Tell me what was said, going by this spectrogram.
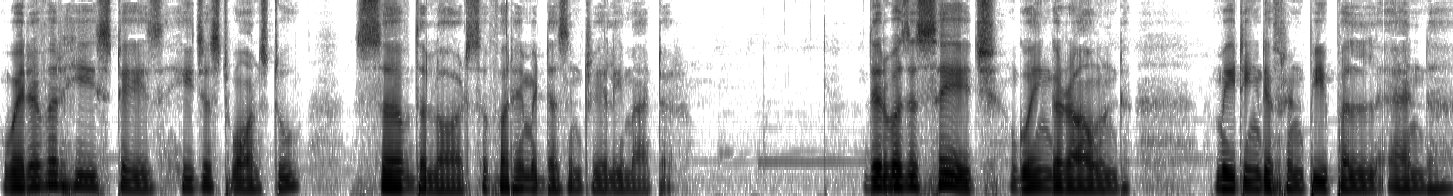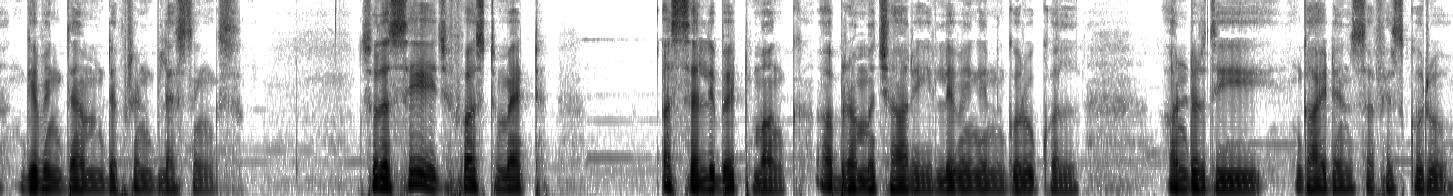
Wherever he stays, he just wants to serve the Lord, so for him it doesn't really matter. There was a sage going around meeting different people and giving them different blessings. So the sage first met a celibate monk, a brahmachari living in Gurukul under the guidance of his guru.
